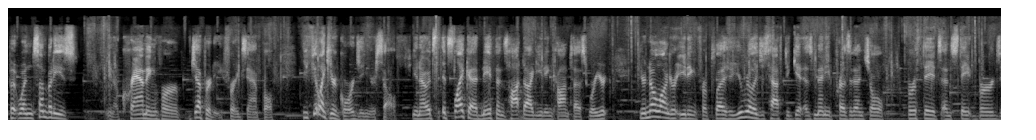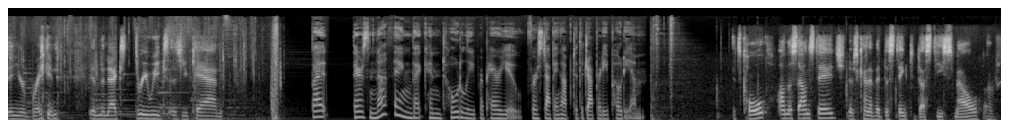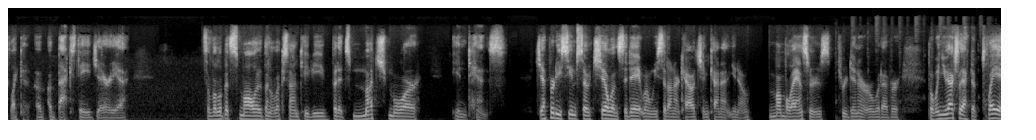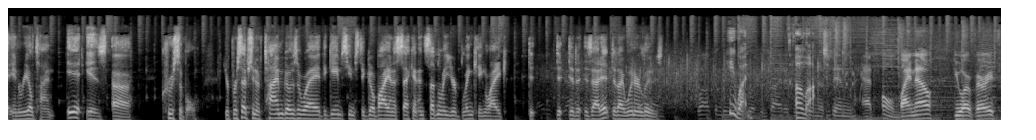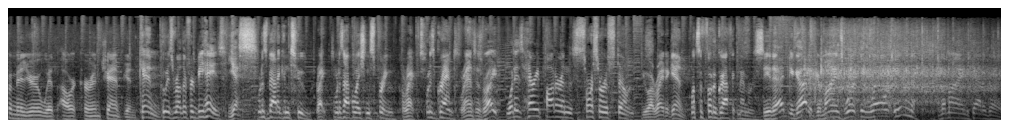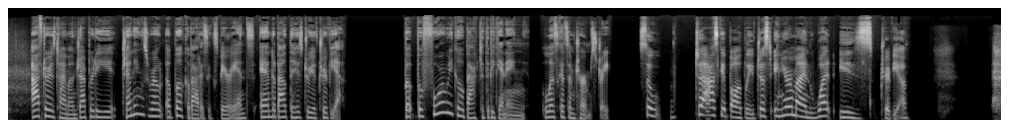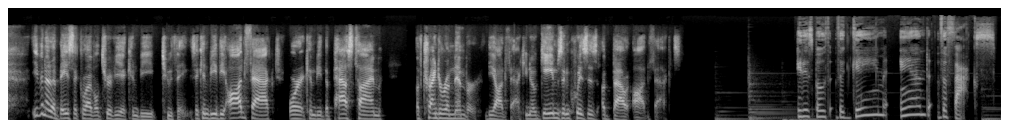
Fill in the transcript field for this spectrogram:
But when somebody's, you know, cramming for Jeopardy, for example, you feel like you're gorging yourself. You know, it's it's like a Nathan's hot dog eating contest where you're you're no longer eating for pleasure. You really just have to get as many presidential birth dates and state birds in your brain in the next three weeks as you can. But there's nothing that can totally prepare you for stepping up to the Jeopardy podium. It's cold on the soundstage. There's kind of a distinct dusty smell of like a, a, a backstage area. It's a little bit smaller than it looks on TV, but it's much more intense. Jeopardy seems so chill and sedate when we sit on our couch and kind of, you know, mumble answers through dinner or whatever. But when you actually have to play it in real time, it is a crucible. Your perception of time goes away. The game seems to go by in a second, and suddenly you're blinking like, did, did, did it, is that it? Did I win or lose? He won. A lot. At home. By now, you are very familiar with our current champion. Ken. Who is Rutherford B. Hayes? Yes. What is Vatican II? Right. What is Appalachian Spring? Correct. What is Grant? Grant is right. What is Harry Potter and the Sorcerer's Stone? You are right again. What's a photographic memory? See that? You got it. Your mind's working well in the mind category. After his time on Jeopardy, Jennings wrote a book about his experience and about the history of trivia. But before we go back to the beginning, let's get some terms straight. So, to ask it baldly, just in your mind, what is trivia? Even at a basic level, trivia can be two things. It can be the odd fact, or it can be the pastime of trying to remember the odd fact. You know, games and quizzes about odd facts. It is both the game and the facts.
